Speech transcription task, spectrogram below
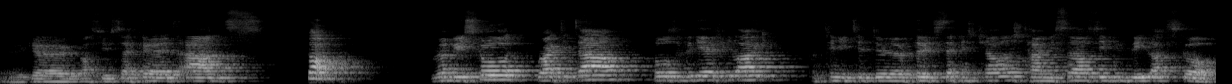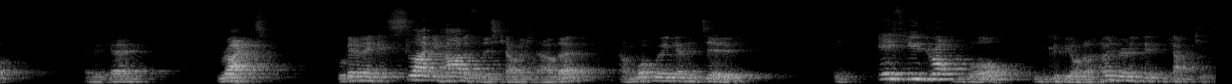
There we go, last few seconds, and stop. Remember you scored, write it down, pause the video if you like, continue to do another 30 seconds challenge, time yourself, if you can beat that score. Okay, right, we're going to make it slightly harder for this challenge now though. And what we're going to do is if you drop the ball, you could be on 150 catches.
